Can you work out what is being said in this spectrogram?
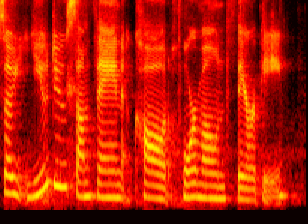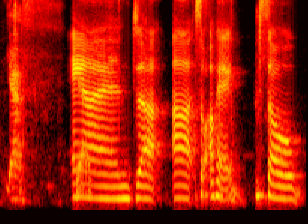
So you do something called hormone therapy. Yes. And uh, uh, so, okay, so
